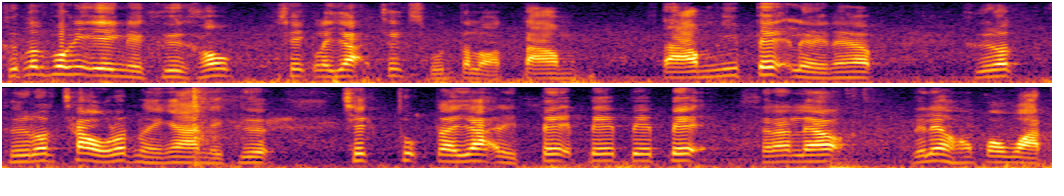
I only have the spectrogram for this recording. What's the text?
คือรถพวกนี้เองเนี่ยคือเขาเช็คระยะเช็คศูนย์ตลอดตามตามนี้เป๊ะเลยนะครับ คือรถคือรถเช่ารถหน่วยงานเนี่ยคือเช็คทุกระยะนี่เป๊ะเป๊ะเป๊ะเป๊ะฉะนั้นแล้วในเรื่องของประวัติ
